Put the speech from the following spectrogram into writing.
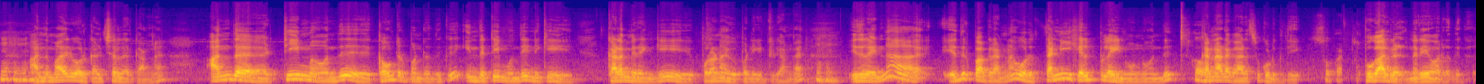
அந்த மாதிரி ஒரு கல்ச்சரில் இருக்காங்க. அந்த டீமை வந்து கவுண்டர் பண்ணுறதுக்கு இந்த டீம் வந்து இன்னைக்கு களமிறங்கி புலனாய்வு பண்ணிக்கிட்டு இருக்காங்க. இதில் என்ன எதிர்பார்க்குறாங்கன்னா ஒரு தனி ஹெல்ப் லைன் ஒன்று வந்து கர்நாடக அரசு கொடுக்குது. சூப்பர். புகார்கள் நிறைய வர்றதுக்கு.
